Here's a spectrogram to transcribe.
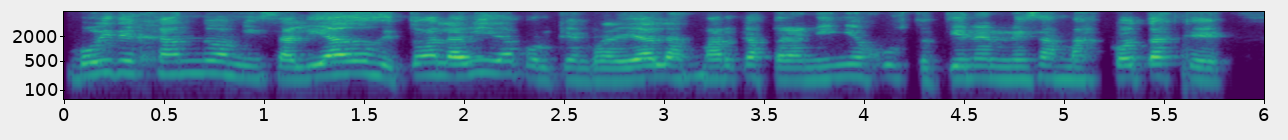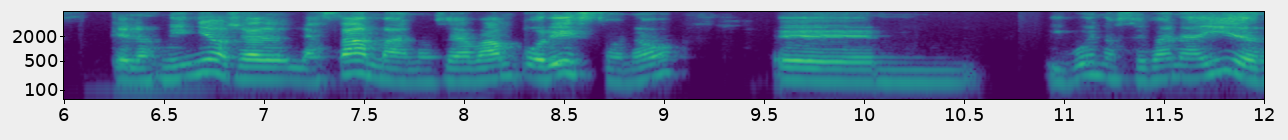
voy dejando a mis aliados de toda la vida, porque en realidad las marcas para niños justo tienen esas mascotas que, que los niños ya las aman, o sea, van por eso, ¿no? Eh, y bueno, se van a ir,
